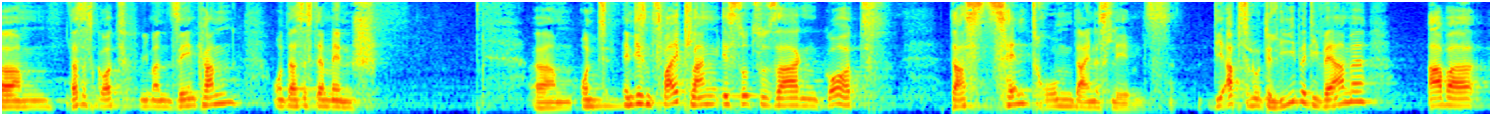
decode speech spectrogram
Ähm, das ist Gott, wie man sehen kann, und das ist der Mensch. Ähm, und in diesem Zweiklang ist sozusagen Gott das Zentrum deines Lebens. Die absolute Liebe, die Wärme, aber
